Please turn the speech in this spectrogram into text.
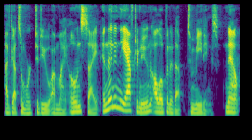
I've got some work to do on my own site. And then in the afternoon, I'll open it up to meetings. Now,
